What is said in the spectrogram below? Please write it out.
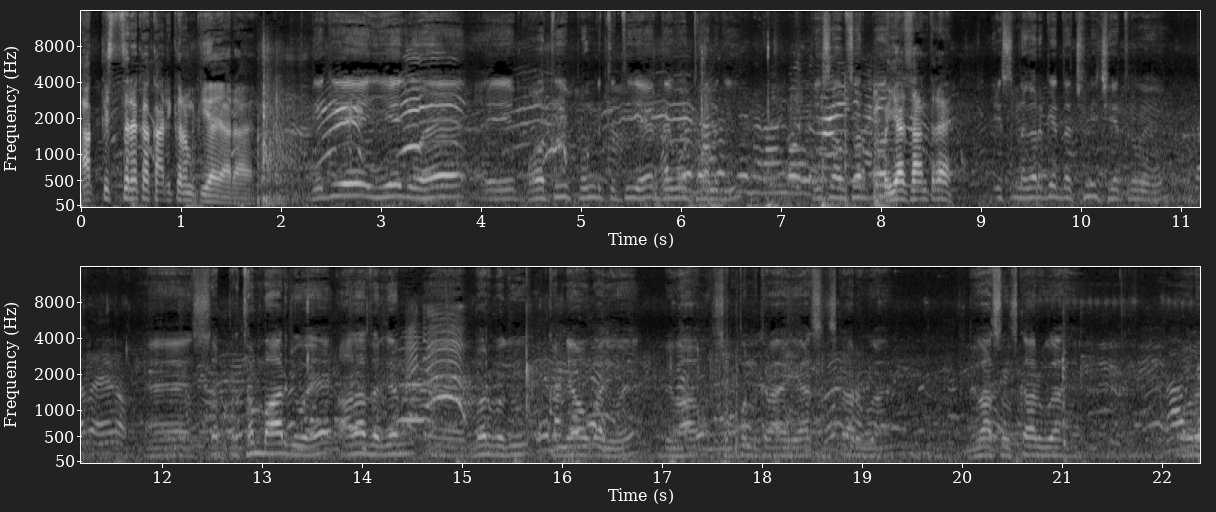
किस तरह का कार्यक्रम किया जा रहा है? देखिए ये जो है ये बहुत ही पुण्य तिथि है देवोत्थान की। इस अवसर पर भैया शांत रहे। इस नगर के दक्षिणी क्षेत्र में सब प्रथम बार जो है आधा दर्जन वर वधु कन्याओं का जो है विवाह संपन्न कराया गया संस्कार हुआ है विवाह संस्कार हुआ है। और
